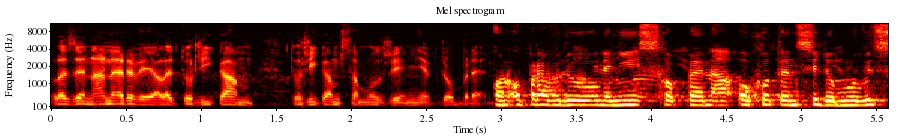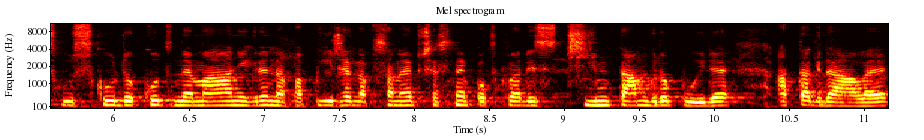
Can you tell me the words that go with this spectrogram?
leze na nervy, ale to říkám, to říkám samozřejmě v dobrém. On opravdu není schopen a ochoten si domluvit schůzku, dokud nemá někde na papíře napsané přesné podklady, s čím tam kdo půjde a tak dále.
